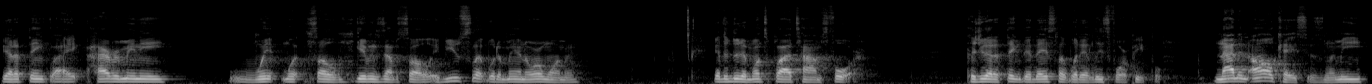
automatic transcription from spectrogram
you got to think like however many went so give an example so if you slept with a man or a woman you have to do that multiplied times four because you got to think that they slept with at least four people. Not in all cases. Let me,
